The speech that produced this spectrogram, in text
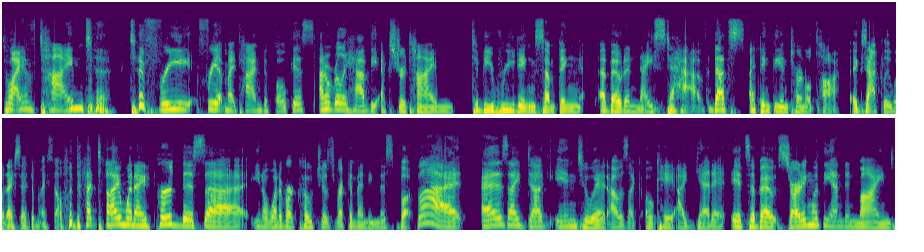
do I have time to to free free up my time to focus? I don't really have the extra time to be reading something about a nice to have. That's, I think, the internal talk. Exactly what I said to myself at that time when I heard this, uh, you know, one of our coaches recommending this book. But as I dug into it, I was like, okay, I get it. It's about starting with the end in mind.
